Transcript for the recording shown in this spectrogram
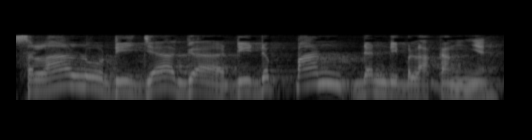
selalu dijaga di depan dan di belakangnya.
